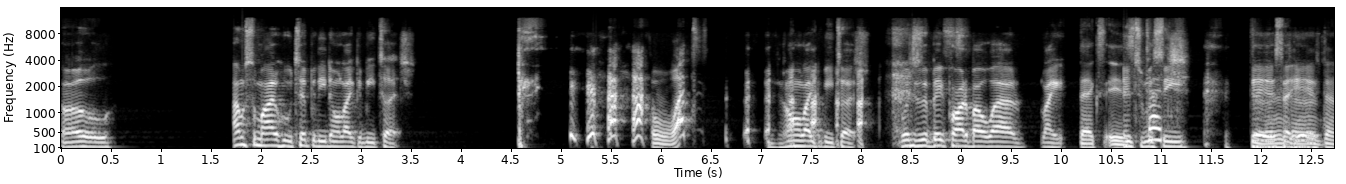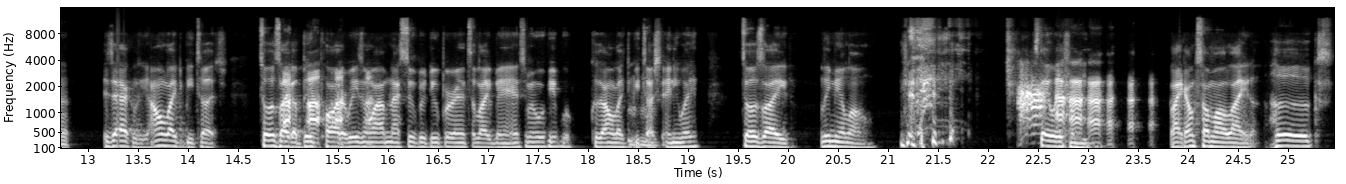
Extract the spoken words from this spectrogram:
oh, I'm somebody who typically don't like to be touched. what? I don't like to be touched, which is a big part about why, like, Sex is Intimacy. touch. yeah, Dun, dun, dun. exactly. I don't like to be touched. So it's like a big part of the reason why I'm not super duper into like being intimate with people because I don't like to be Mhm. touched anyway. So it's like, leave me alone. Stay away from me. Like I'm talking about like hugs,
